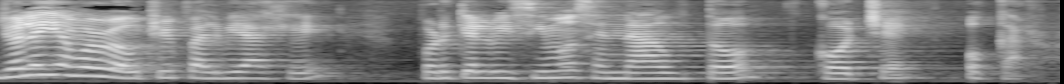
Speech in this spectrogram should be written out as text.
Yo le llamo road trip al viaje porque lo hicimos en auto, coche o carro.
